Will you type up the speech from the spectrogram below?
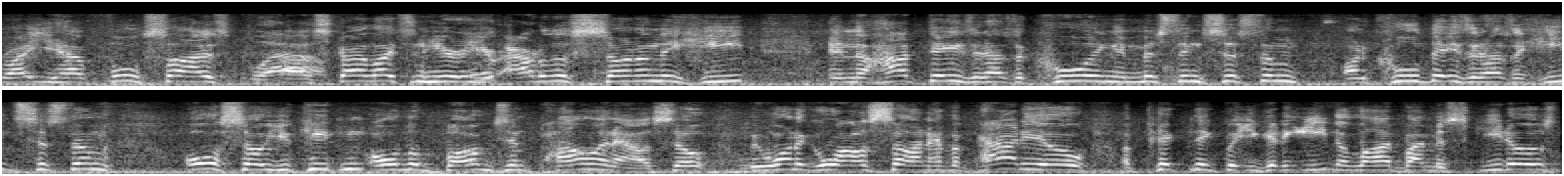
right? You have full size Wow. uh, skylights in here. You're out of the sun and the heat. In the hot days, it has a cooling and misting system. On cool days, it has a heat system. Also, you're keeping all the bugs and pollen out. So we want to go outside and have a patio, a picnic, but you're getting eaten alive by mosquitoes.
